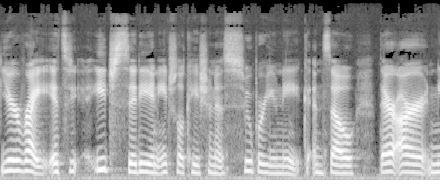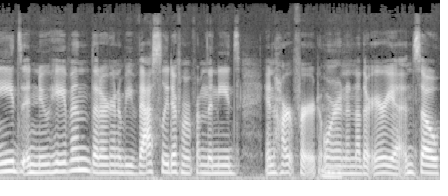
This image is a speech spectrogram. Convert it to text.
you're right. It's each city and each location is super unique. And so there are needs in New Haven that are going to be vastly different from the needs in Hartford or mm. in another area. And so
